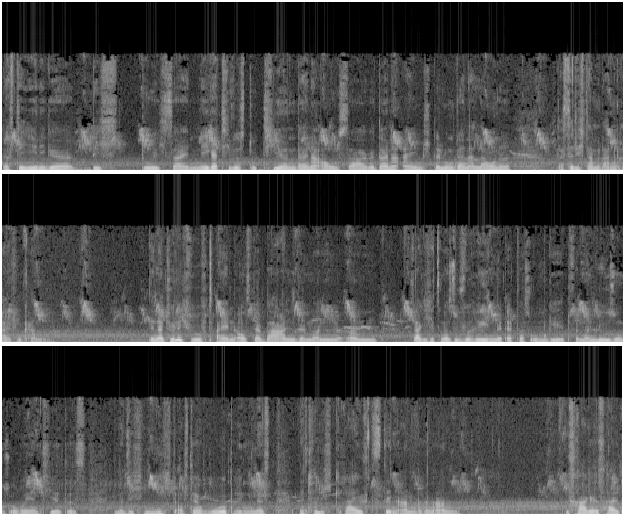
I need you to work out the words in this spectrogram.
dass derjenige dich durch sein negatives Dotieren deiner Aussage, deiner Einstellung, deiner Laune, dass er dich damit angreifen kann. Denn natürlich wirft einen aus der Bahn, wenn man, ähm, sage ich jetzt mal, souverän mit etwas umgeht, wenn man lösungsorientiert ist, wenn man sich nicht aus der Ruhe bringen lässt. Natürlich greift es den anderen an. Die Frage ist halt,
